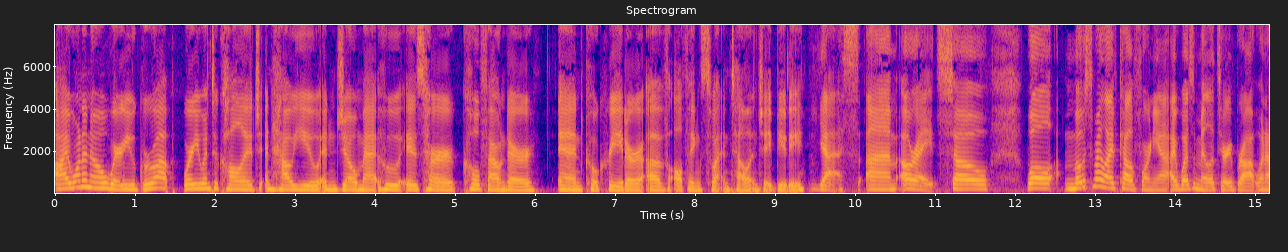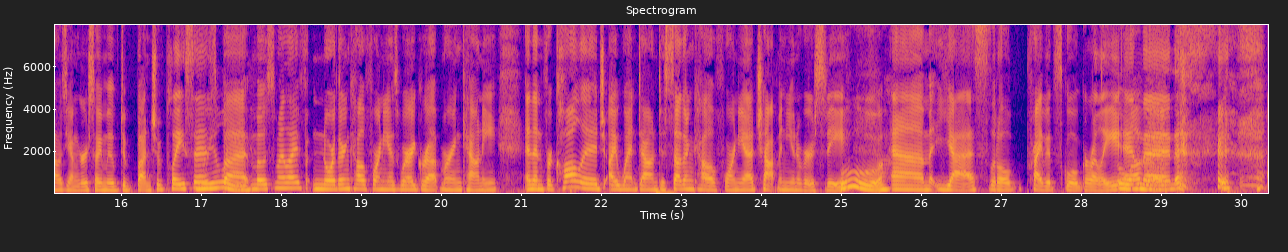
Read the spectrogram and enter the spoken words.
I want to know where you grew up, where you went to college, and how you and Joe met, who is her co-founder and co-creator of all things Sweat and Tell and Jay Beauty. Yes. Um, all right. So, well, most of my life, California. I was a military brat when I was younger, so I moved a bunch of places. Really? But most of my life, Northern California is where I grew up, Marin County. And then for college, I went down to Southern California, Chapman University. Ooh. Um, yes, little private school girly. Love and then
